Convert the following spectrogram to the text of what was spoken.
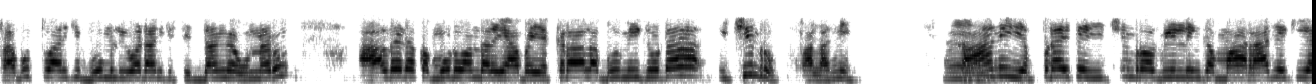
ప్రభుత్వానికి భూములు ఇవ్వడానికి సిద్ధంగా ఉన్నారు. ఆల్రెడీ ఒక మూడు వందల యాభై ఎకరాల భూమి కూడా ఇచ్చిండ్రు వాళ్ళన్నీ. కానీ ఎప్పుడైతే ఇచ్చిండ్రో వీళ్ళు ఇంకా మా రాజకీయ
